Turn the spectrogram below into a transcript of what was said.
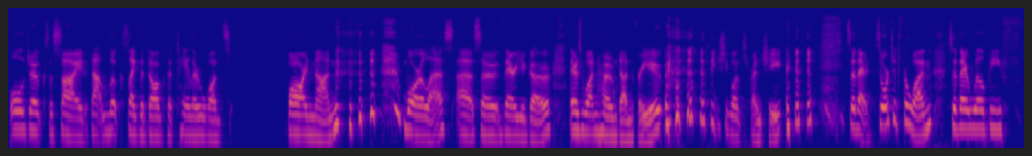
all jokes aside that looks like the dog that taylor wants bar none, more or less. Uh, so there you go. There's one home done for you. I think she wants Frenchie. so there, sorted for one. So there will be f-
